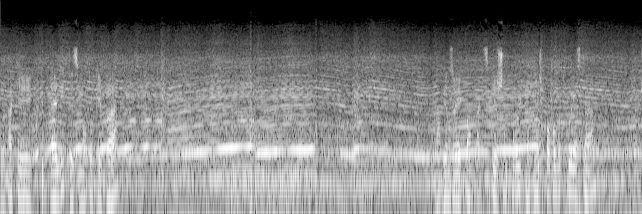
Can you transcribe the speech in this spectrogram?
do takiej elity z MotoGP. nawiązuję kontakt z pierwszą trójką. Już powolutku jestem. Już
